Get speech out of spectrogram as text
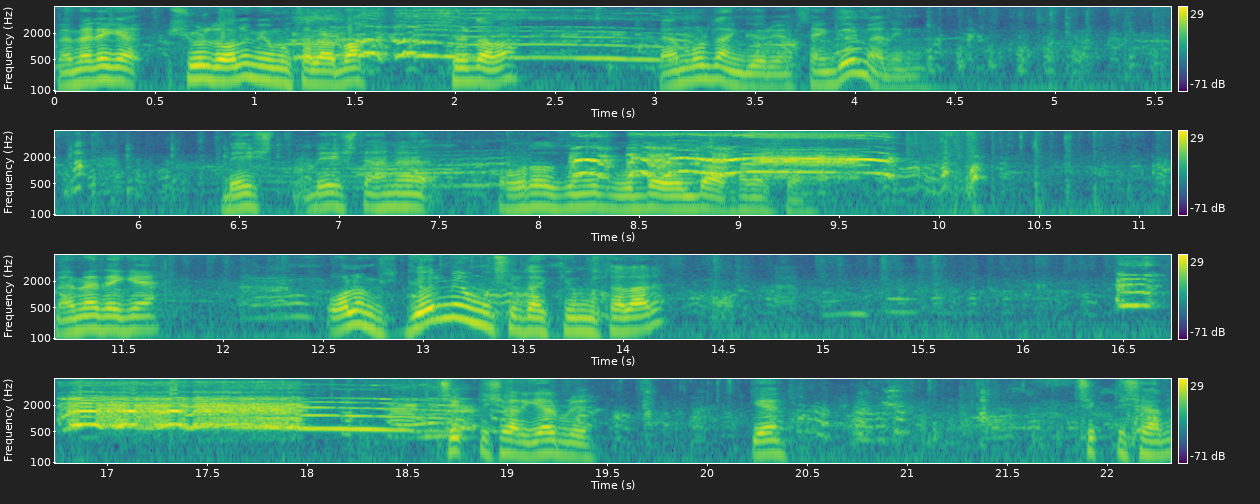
Mehmet'e gel. Şurada oğlum yumurtalar bak. Şurada bak. Ben buradan görüyorum. Sen görmedin mi? 5 5 tane horozumuz burada öldü arkadaşlar. Mehmet Ege. Oğlum görmüyor musun şuradaki yumurtaları? Çık dışarı gel buraya. Gel. Çık dışarı.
